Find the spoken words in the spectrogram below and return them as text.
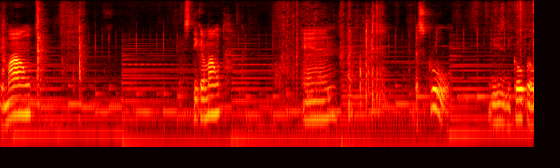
The mount sticker mount and the screw. This is the GoPro.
